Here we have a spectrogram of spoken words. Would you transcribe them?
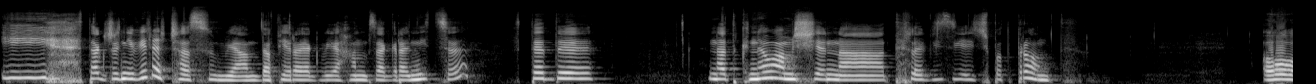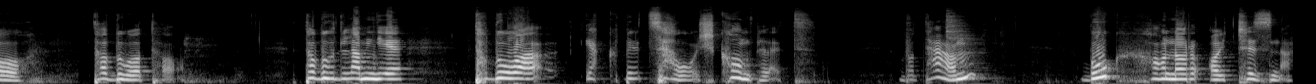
I także niewiele czasu miałam, dopiero jak wyjechałam za granicę. Wtedy natknęłam się na telewizję Idź pod prąd. O, to było to. To był dla mnie, to była jakby całość, komplet. Bo tam Bóg, honor, ojczyzna.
